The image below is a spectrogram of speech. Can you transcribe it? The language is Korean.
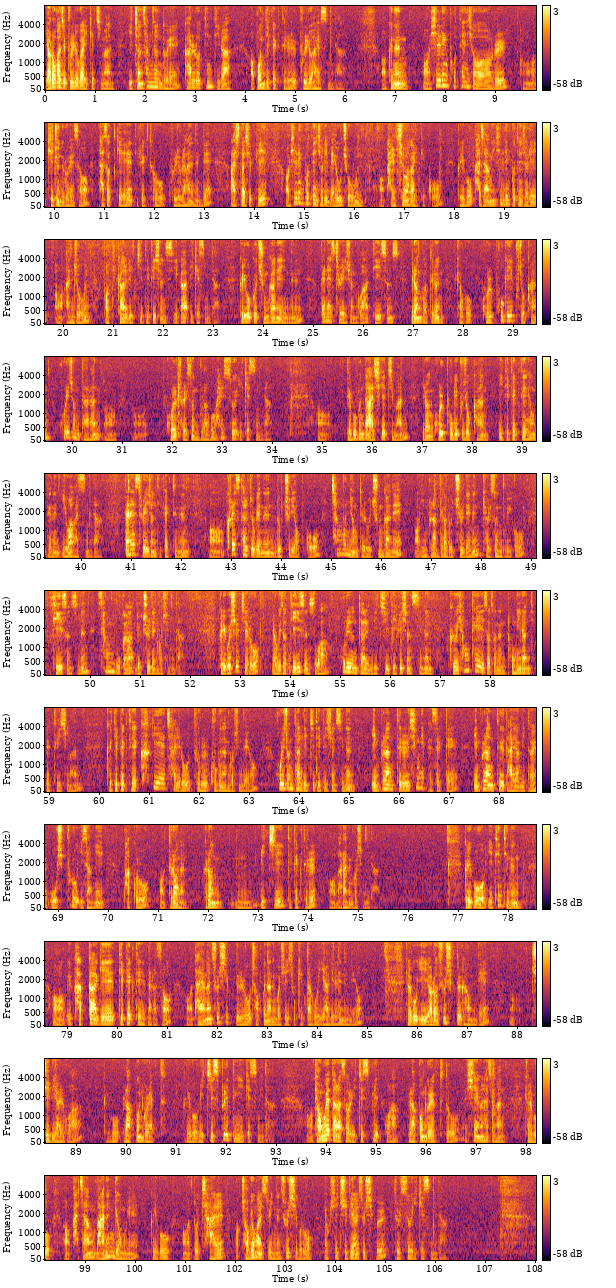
여러 가지 분류가 있겠지만 2003년도에 Carlo Tinti가 어, bone defect를 분류하였습니다. 어, 그는 어, healing potential을 기준으로 해서 다섯 개의 defect로 분류를 하였는데 아시다시피 healing potential이 매우 좋은 발치와가 있겠고 그리고 가장 healing potential이 안 좋은 버티칼 리치 디피션시가 있겠습니다. 그리고 그 중간에 있는 fenestration과 dehiscence 이런 것들은 결국 골폭이 부족한 horizontal한 어, 어, 골 결손부라고 할 수 있겠습니다. 어, 대부분 다 아시겠지만 이런 골폭이 부족한 이 defect의 형태는 이와 같습니다. fenestration defect는 어, crestal 쪽에는 노출이 없고 창문 형태로 중간에 어, 임플란트가 노출되는 결손부이고 dehiscence는 상부가 노출된 것입니다. 그리고 실제로 여기서 dehiscence와 horizontal ridge deficiency는 그 형태에 있어서는 동일한 defect이지만 그 defect의 크기의 차이로 둘을 구분한 것인데요. horizontal ridge deficiency는 임플란트를 식립했을 때 임플란트 diameter의 50% 이상이 밖으로 어, 드러난 그런 음, ridge defect를 어, 말하는 것입니다. 그리고 이 Tinti는 어, 각각의 defect에 따라서 어, 다양한 술식들로 접근하는 것이 좋겠다고 이야기를 했는데요. 결국 이 여러 술식들 가운데 어, GBR과 그리고 block bone graft 그리고 ridge split 등이 있겠습니다. 어, 경우에 따라서 ridge split과 block bone graft도 시행을 하지만 결국 어, 가장 많은 경우에 그리고 어, 또 잘 어, 적용할 수 있는 술식으로 역시 GBR 술식을 들 수 있겠습니다.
